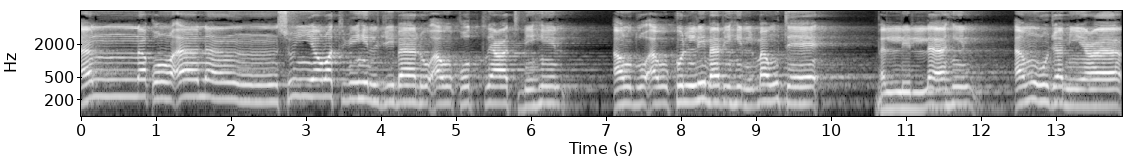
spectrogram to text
أن قرآنا سيرت به الجبال أو قطعت به الأرض أو كلم به الموت بل لله الأمر جميعا.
